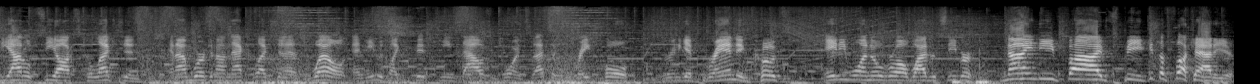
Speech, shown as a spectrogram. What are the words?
Seattle Seahawks collection, and I'm working on that collection as well. And he was like 15,000 points, so that's a great pull. We're to get Brandin Cooks, 81 overall wide receiver, 95 speed. Get the fuck out of here.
